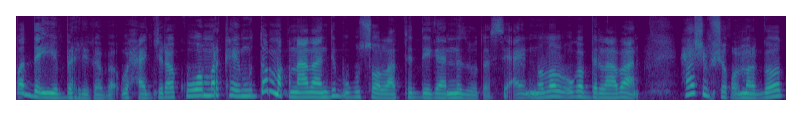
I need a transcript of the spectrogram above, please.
badda iyo berigaba waxaa jira kuwo markay muddo maqnaadaan dib ugu soo laabtay deegaanadooda si ay nolol uga bilaabaan. Xaashim sheekh cumar good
